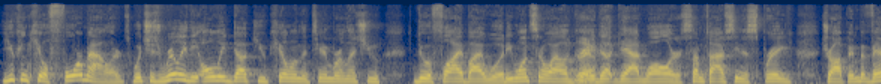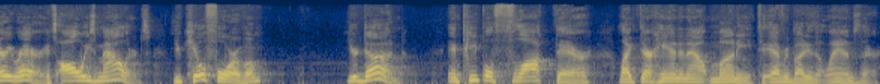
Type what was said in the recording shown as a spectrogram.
you can kill four mallards, which is really the only duck you kill in the timber unless you do a flyby woody. Once in a while, a gray yeah. duck gadwall, or sometimes I've seen a sprig drop in, but very rare. It's always mallards. You kill four of them, you're done, and people flock there like they're handing out money to everybody that lands there.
